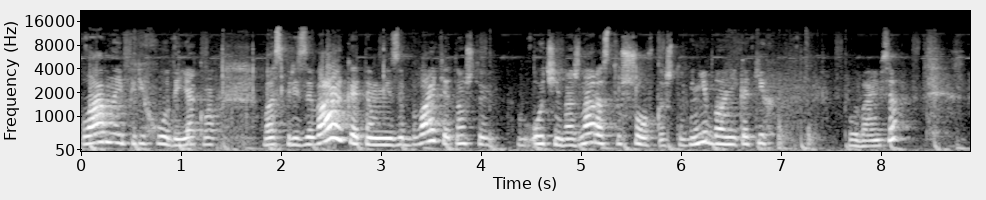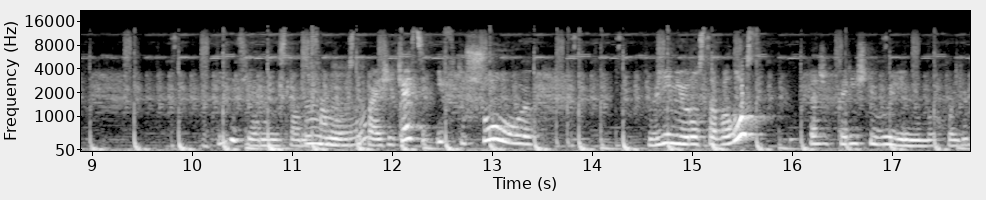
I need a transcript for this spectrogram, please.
плавные переходы. Я к вам, вас призываю к этому. Не забывайте о том, что очень важна растушевка, чтобы не было никаких... Улыбаемся. Видите, я нанесла на самые выступающие части и втушевываю в линию роста волос, даже в коричневую линию мы входим,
